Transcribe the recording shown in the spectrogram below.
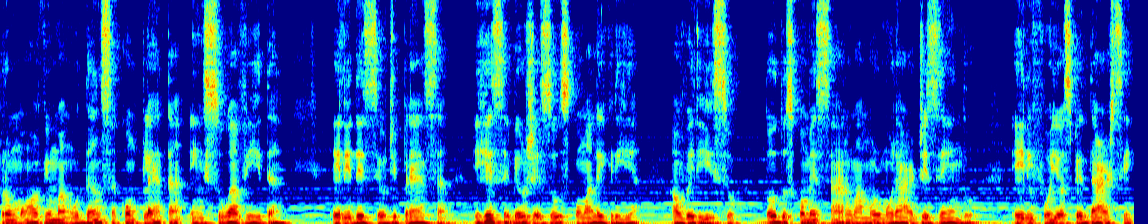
promove uma mudança completa em sua vida. Ele desceu depressa e recebeu Jesus com alegria. Ao ver isso, todos começaram a murmurar, dizendo: Ele foi hospedar-se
